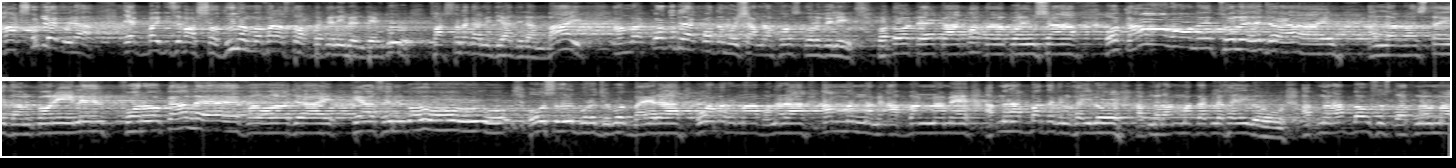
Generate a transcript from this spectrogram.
পাঁচশো টাকা করে এক ভাই দিছে পাঁচশো। দুই নম্বর ফারাস তো আপনাকে নেবেন। দেখ, দূর, পাঁচশো টাকা আমি দিয়া দিলাম। ভাই, আমরা কত টাকা, কত পয়সা আমরা খরচ করে ফেলি? কত টাকা, কত পয়সা? ও কারণে চলে যায়। আল্লাহর রাস্তায় দান করিলে পরকালে পাওয়া যায়। কে আছেন গো? ও সুরপুর যুবক ভাইরা ও আমার মা বোনেরা, আম্মার নামে, আব্বার নামে। আপনার আব্বা থাকলে খাইলো, আপনার আম্মা থাকলে খাইলো। আপনার আব্বা অসুস্থ, আপনার মা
